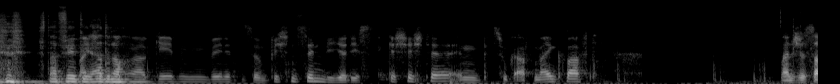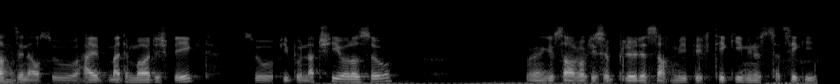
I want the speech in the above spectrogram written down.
da fehlt die Erde noch. Sachen ergeben wenigstens so ein bisschen Sinn, wie hier die Geschichte in Bezug auf Minecraft. Manche Sachen sind auch so halb mathematisch belegt, so Fibonacci oder so. Und dann gibt es auch wirklich so blöde Sachen wie Biftiki minus Tzatziki.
